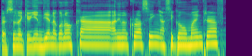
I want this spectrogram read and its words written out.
persona que hoy en día no conozca Animal Crossing, así como Minecraft,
